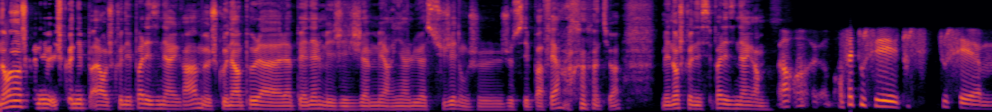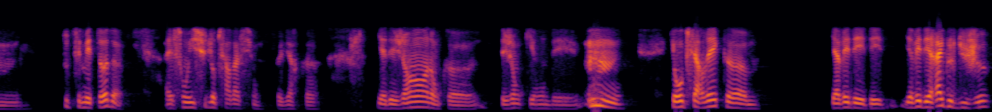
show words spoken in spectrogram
Non, non, je connais, je connais pas. Alors, je connais pas les énéagrammes. Je connais un peu la, la PNL, mais j'ai jamais rien lu à ce sujet, donc je, je sais pas faire, tu vois. Mais non, je connaissais pas les énéagrammes. Alors, en, fait, tous ces, tous, tous ces, euh, toutes ces méthodes, elles sont issues de l'observation. C'est-à-dire que il y a des gens, donc euh, des gens qui ont des, qui ont observé que il y avait des, des, il y avait des règles du jeu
